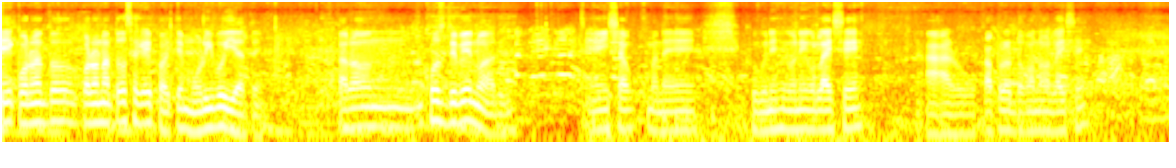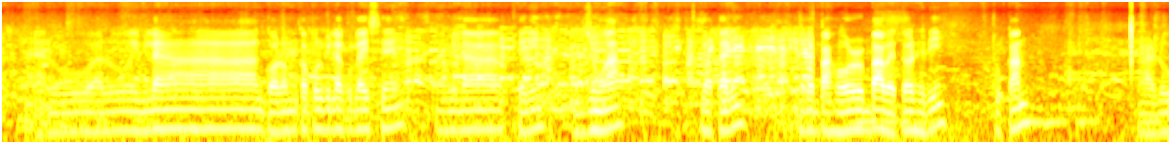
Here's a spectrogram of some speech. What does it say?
এই কৰোণাটো কৰোণাটো চাগে হয়তো মৰিব ইয়াতে। কাৰণ খোজ দিবই নোৱাৰি। এই চাওক মানে ঘুগুনি চুগুনি ওলাইছে আৰু কাপোৰৰ দোকানো ওলাইছে। আৰু আৰু এইবিলাক গৰম কাপোৰবিলাক ওলাইছে। এইবিলাক হেৰি, জোঙা, লটাৰী এটা বাঁহৰ বাঁহ বেতৰ হেৰি, দোকান। আৰু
